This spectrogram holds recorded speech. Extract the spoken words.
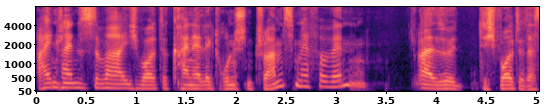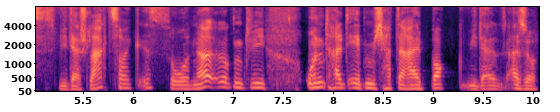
Einschneidendste war, ich wollte keine elektronischen Drums mehr verwenden. Also ich wollte, dass es wieder Schlagzeug ist, so, ne, irgendwie. Und halt eben, ich hatte halt Bock wieder, also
